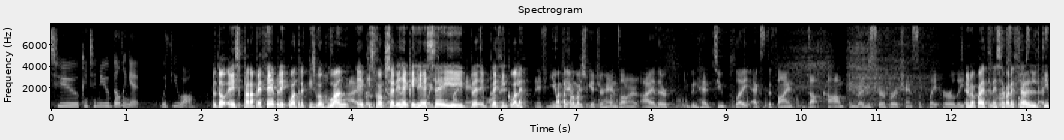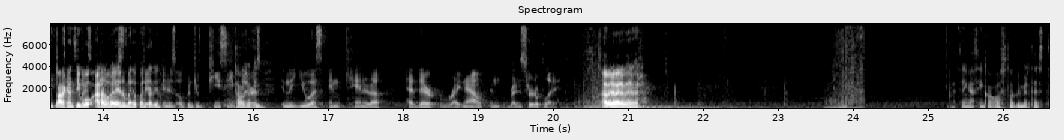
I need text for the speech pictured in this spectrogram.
to continue building it with you all. Pero es para PC, Play 4, Xbox One, Xbox Series X y S y Play, hands Play on 5, it. ¿vale? Plataformas. El mapa de tren se parece al Team Park antiguo. Ahora vale, August no me doy cuenta, 5th tío. Estaba yo aquí. A ver, a ver, a ver, a ver. Venga, 5 de agosto, el primer test.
